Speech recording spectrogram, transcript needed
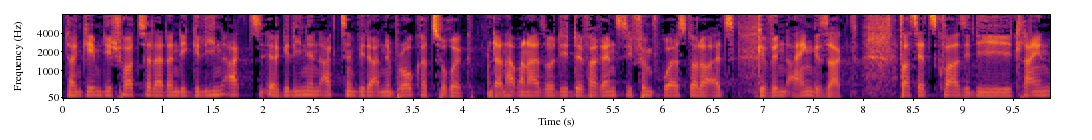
dann geben die Shortseller dann die geliehenen Aktien, äh, geliehenen Aktien wieder an den Broker zurück. Und dann hat man also die Differenz, die 5 US-Dollar als Gewinn eingesackt. Was jetzt quasi die kleinen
